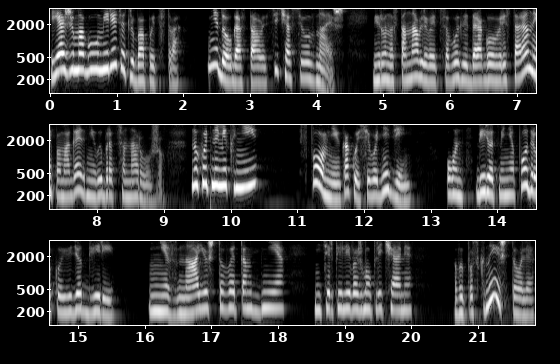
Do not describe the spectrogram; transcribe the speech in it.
Я же могу умереть от любопытства. Недолго осталось, сейчас все узнаешь. Мирон останавливается возле дорогого ресторана и помогает мне выбраться наружу. Ну, хоть намекни. Вспомни, какой сегодня день. Он берет меня под руку и ведет к двери. «Не знаю, что в этом дне», – нетерпеливо жму плечами. «Выпускные, что ли?»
